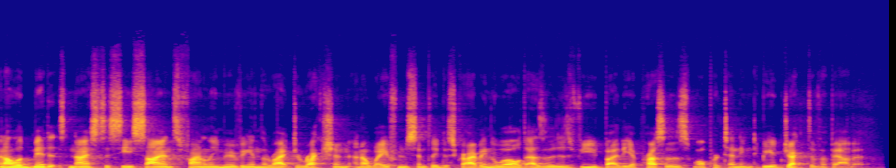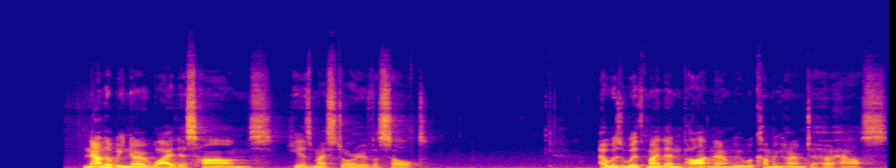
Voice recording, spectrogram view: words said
and I'll admit it's nice to see science finally moving in the right direction and away from simply describing the world as it is viewed by the oppressors while pretending to be objective about it. Now that we know why this harms, here's my story of assault. I was with my then partner and we were coming home to her house.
